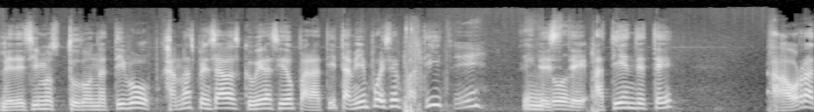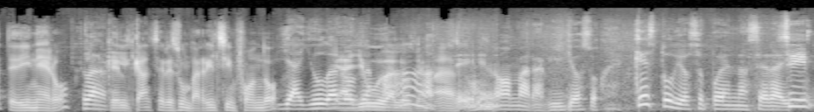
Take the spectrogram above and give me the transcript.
le decimos, tu donativo jamás pensabas que hubiera sido para ti, también puede ser para ti. Sí, sin este, Atiéndete, ahórrate dinero, que el cáncer es un barril sin fondo. Y ayuda a y los ayuda a demás. los demás, Sí, ¿no? no, maravilloso. ¿Qué estudios se pueden hacer ahí? Sí,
